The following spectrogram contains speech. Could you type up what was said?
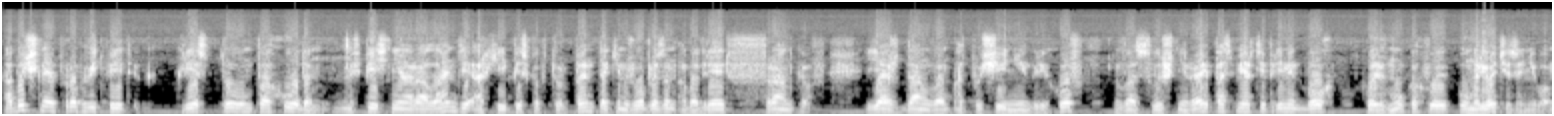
Обычная проповедь перед крестовым походом. В песне о Роланде архиепископ Турпен таким же образом ободряет франков. «Я ждам вам отпущения грехов, вас вышний рай по смерти примет Бог, коль в муках вы умрете за него».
